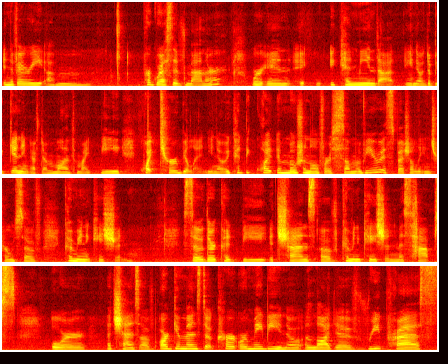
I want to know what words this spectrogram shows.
in a very um, progressive manner wherein it, it can mean that you know the beginning of the month might be quite turbulent you know. It could be quite emotional for some of you especially in terms of communication. So there could be a chance of communication mishaps or a chance of arguments to occur or maybe you know a lot of repressed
